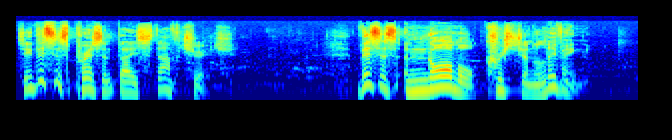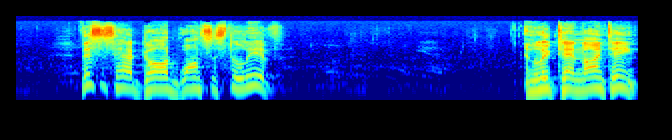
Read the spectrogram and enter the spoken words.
See, this is present day stuff, church. This is normal Christian living. This is how God wants us to live. In Luke 10 19,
